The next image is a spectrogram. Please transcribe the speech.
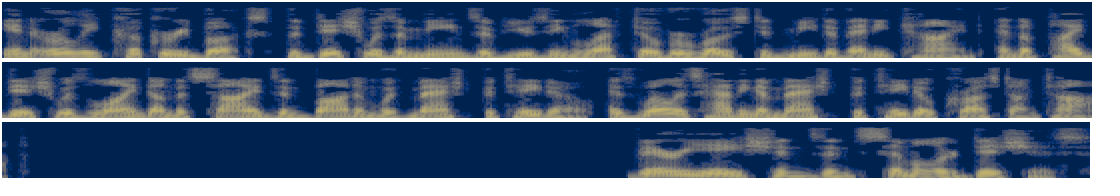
In early cookery books, the dish was a means of using leftover roasted meat of any kind, and the pie dish was lined on the sides and bottom with mashed potato, as well as having a mashed potato crust on top. Variations and similar dishes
